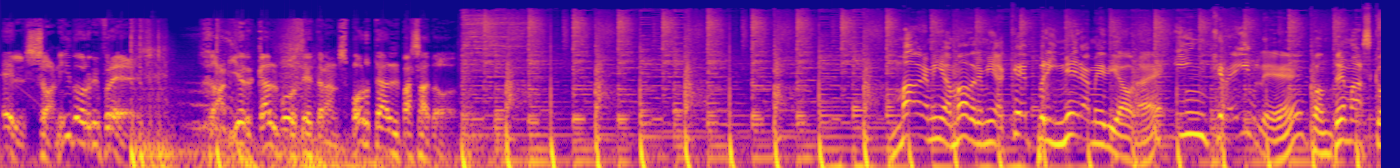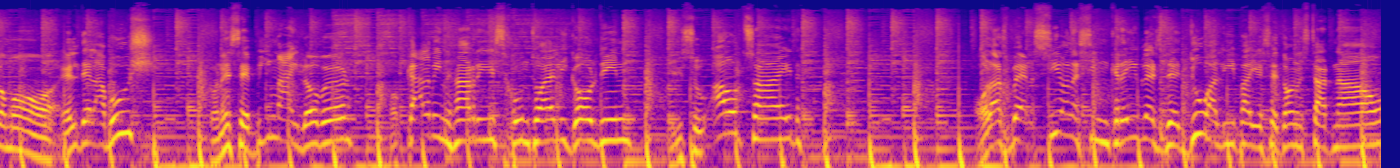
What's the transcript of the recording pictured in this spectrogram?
El sonido refresh. Javier Calvo te transporta al pasado. Madre mía, madre mía, qué primera media hora, ¿eh? Increíble, ¿eh? Con temas como el de la Bush, con ese Be My Lover, o Calvin Harris junto a Ellie Goulding y su Outside, o las versiones increíbles de Dua Lipa y ese Don't Start Now,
